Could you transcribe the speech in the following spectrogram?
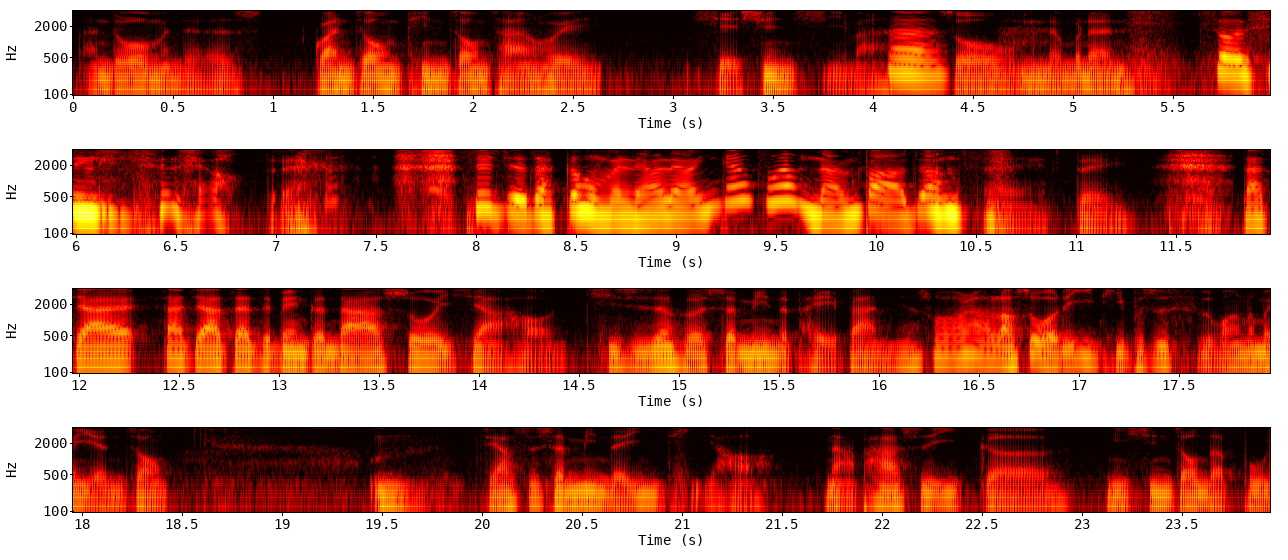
很多我们的观众听众常常会。写讯息嘛，嗯，说我们能不能 做心理治疗？对，就觉得跟我们聊聊应该不会很难吧？这样子，哎对，大家大家在这边跟大家说一下哈，其实任何生命的陪伴，你说啊，老师，我的议题不是死亡那么严重，嗯，只要是生命的议题哈，哪怕是一个你心中的不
